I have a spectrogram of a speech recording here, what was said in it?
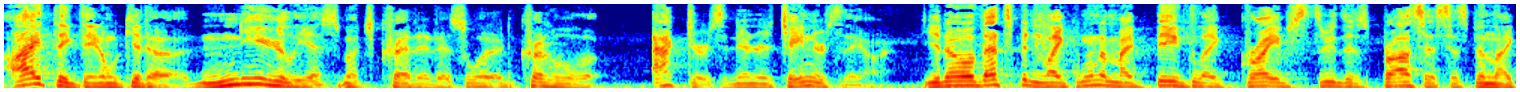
I think they don't get a, nearly as much credit as what incredible actors and entertainers they are. You know, that's been like one of my big like gripes through this process has been like,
